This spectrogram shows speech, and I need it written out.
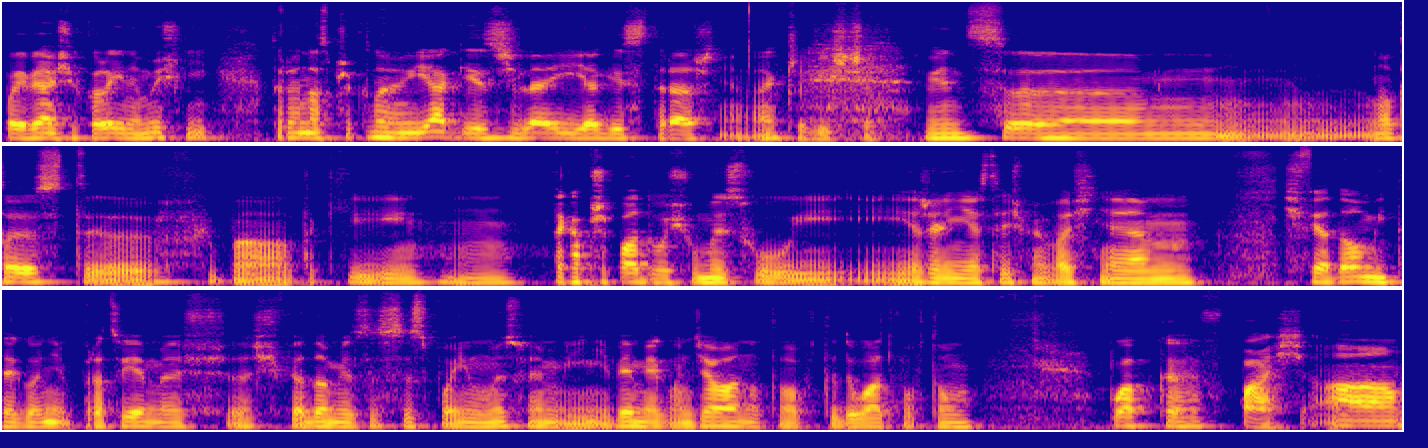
pojawiają się kolejne myśli, które nas przekonują, jak jest źle i jak jest strasznie. Tak? Oczywiście. Więc no to jest e, chyba taki, mm, taka przypadłość umysłu i jeżeli nie jesteśmy właśnie świadomi tego, nie pracujemy świadomie ze, ze swoim umysłem i nie wiemy, jak on działa, no to wtedy łatwo w tą pułapkę wpaść. A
